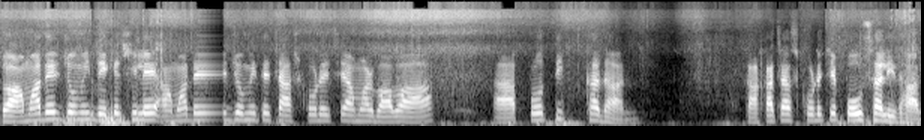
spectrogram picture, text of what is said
তো আমাদের জমি দেখেছিলে আমাদের জমিতে চাষ করেছে আমার বাবা প্রতীক্ষা ধান। কাকা চাষ করেছে পৌশালি ধান।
